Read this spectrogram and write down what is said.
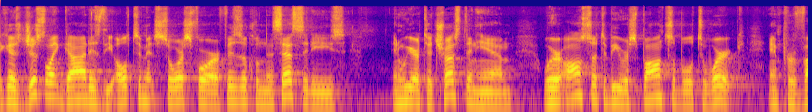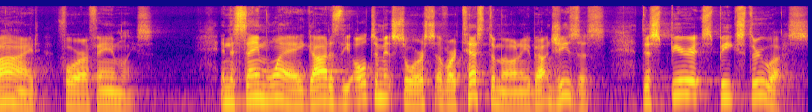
Because just like God is the ultimate source for our physical necessities, and we are to trust in Him, we're also to be responsible to work and provide for our families. In the same way, God is the ultimate source of our testimony about Jesus. The Spirit speaks through us.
